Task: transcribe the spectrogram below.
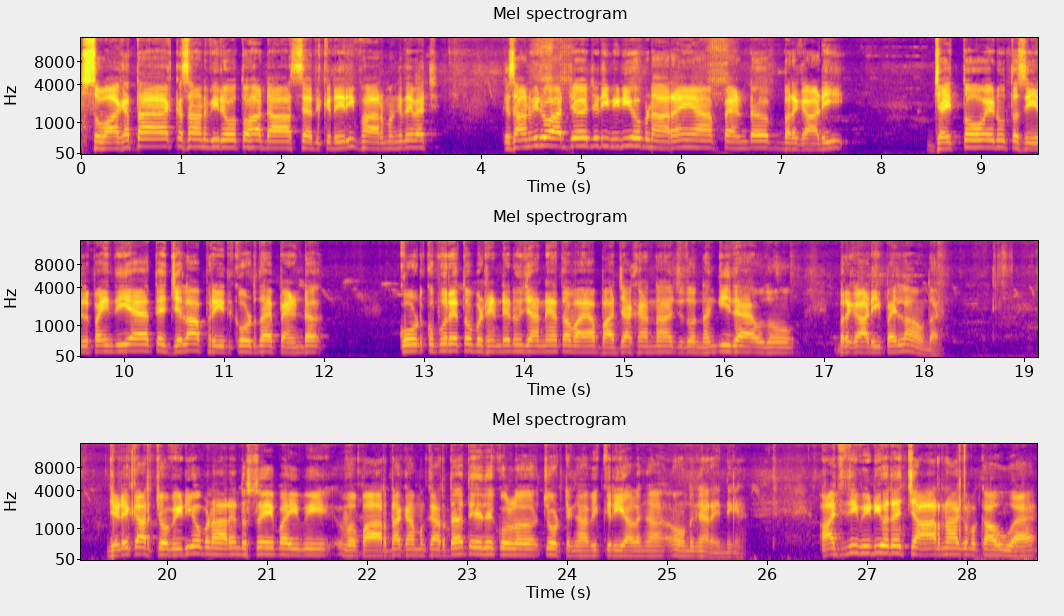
ਸਵਾਗਤ ਹੈ ਕਿਸਾਨ ਵੀਰੋ ਤੁਹਾਡਾ ਸਿੱਧਕ ਡੇਰੀ ਫਾਰਮਿੰਗ ਦੇ ਵਿੱਚ। ਕਿਸਾਨ ਵੀਰੋ ਅੱਜ ਜਿਹੜੀ ਵੀਡੀਓ ਬਣਾ ਰਹੇ ਆ ਪਿੰਡ ਬਰਗਾੜੀ ਜੈਤੋ ਇਹਨੂੰ ਤਹਿਸੀਲ ਪੈਂਦੀ ਹੈ ਤੇ ਜ਼ਿਲ੍ਹਾ ਫਰੀਦਕੋਟ ਦਾ ਪਿੰਡ। ਕੋਟਕਪੂਰੇ ਤੋਂ ਬਠਿੰਡੇ ਨੂੰ ਜਾਂਦੇ ਆ ਤਾਂ ਵਾਇਆ ਬਾਜਾਖਾਨਾ ਜਦੋਂ ਲੰਘੀਦਾ ਹੈ, ਉਦੋਂ ਬਰਗਾੜੀ ਪਹਿਲਾਂ ਆਉਂਦਾ ਜਿਹੜੇ ਘਰ ਚੋਂ ਵੀਡੀਓ ਬਣਾ ਰਹੇ ਦੱਸੋ ਇਹ ਭਾਈ ਵੀ ਵਪਾਰ ਦਾ ਕੰਮ ਕਰਦਾ ਤੇ ਇਹਦੇ ਕੋਲ ਝੋਟੀਆਂ ਵਿਕਰੀ ਵਾਲੀਆਂ ਆਉਂਦੀਆਂ ਰਹਿੰਦੀਆਂ। ਅੱਜ ਦੀ ਵੀਡੀਓ ਦੇ ਚਾਰ ਨਾਗ ਵਿਕਾਊ ਹੈ।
